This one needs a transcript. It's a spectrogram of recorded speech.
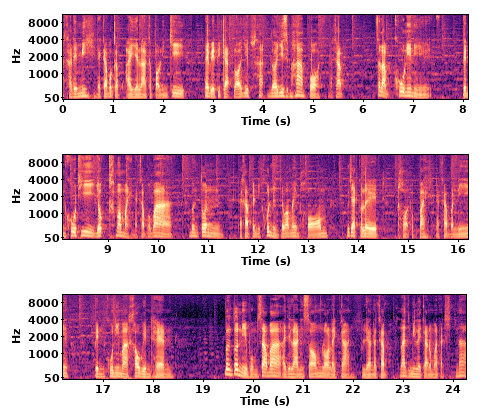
Academy นะครับพบกับไอยาลากระเป๋าลิงกี้ในเวทพิกัด 125 125 ปอนด์นะครับสำหรับคู่นี้นี่เป็นคู่ที่ยกเข้ามาใหม่นะครับ เพราะว่าเบื้องต้นนะครับเป็นอีกคู่หนึ่งแต่ว่าไม่พร้อม ผู้จัดก็เลย ถอดออกไปนะครับ วันนี้เป็นคู่นี้มาเข้าเวียนแทน เบื้องต้นนี่ผมทราบว่าอายาลานี่ซ้อมรอรายการอยู่แล้วนะครับ น่าจะมีรายการออกมาอาทิตย์หน้า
